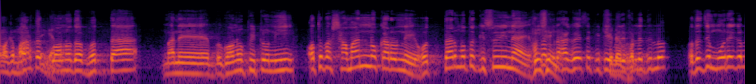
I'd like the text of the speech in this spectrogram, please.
আমাকে মারতে গণদ? গণদব হত্যা মানে গণপিটনি অথবা সামান্য কারণে হত্যার মতো কিছুই নাই। রাগ হয়েছে পিটিয়ে মেরে ফেলে দিল। অথচ যে মরে গেল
